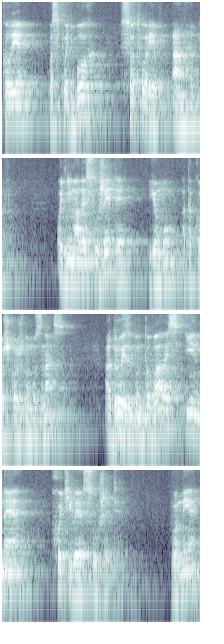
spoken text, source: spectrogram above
коли Господь Бог сотворив ангелів. Одні мали служити йому, а також кожному з нас, а другі збунтувались і не хотіли служити. Вони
